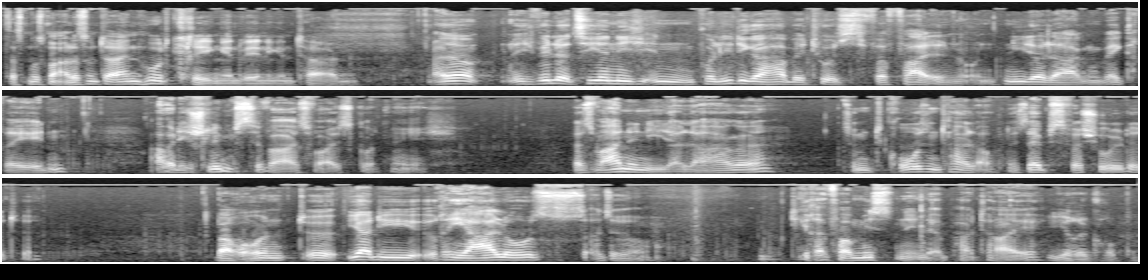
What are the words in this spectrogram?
Das muss man alles unter einen Hut kriegen in wenigen Tagen. Also ich will jetzt hier nicht in Politikerhabitus verfallen und Niederlagen wegreden, aber die schlimmste war es, weiß Gott nicht. Das war eine Niederlage, zum großen Teil auch eine selbstverschuldete. Warum? Und äh, ja, die Realos, also die Reformisten in der Partei, Ihre Gruppe.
